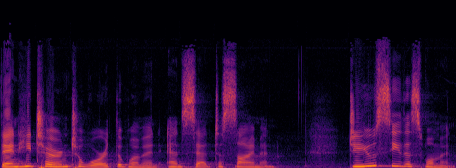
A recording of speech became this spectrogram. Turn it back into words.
Then he turned toward the woman and said to Simon, Do you see this woman?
